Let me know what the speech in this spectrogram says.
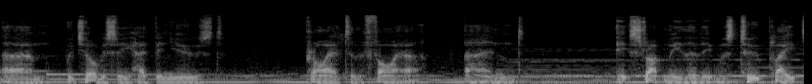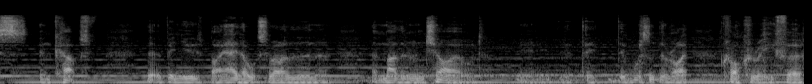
um, which obviously had been used prior to the fire, and it struck me that it was two plates and cups that had been used by adults rather than a, a mother and child. there wasn't the right crockery for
